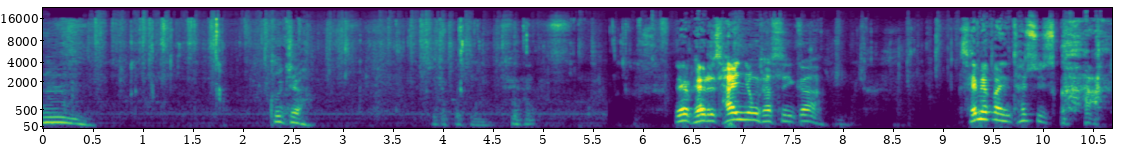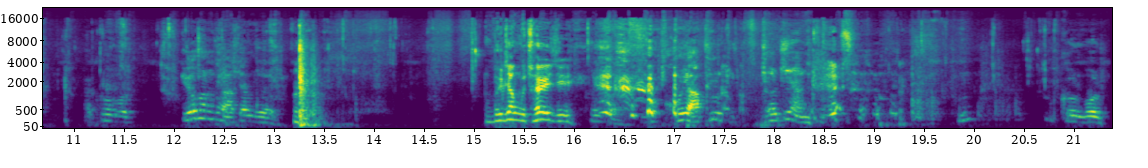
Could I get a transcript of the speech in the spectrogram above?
음. 굿이야. 진짜 고소해. 내가 배를 4인용 샀으니까 3명까지 탈 수 있을 거야. 아, 그거 뭐, 뛰어가는 게 낫다면서. 물장구 쳐야지. 그러니까, 뭐 거의 앞으로 전진이 안 돼. 응? 그걸 뭘,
